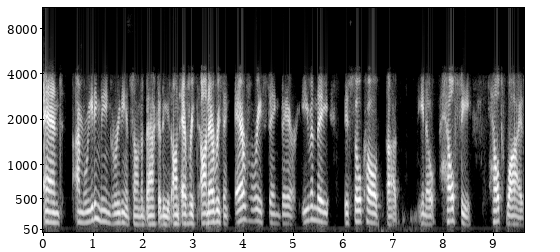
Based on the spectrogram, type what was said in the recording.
and I'm reading the ingredients on the back of these on every on everything everything there, even the the so-called uh, you know healthy health wise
